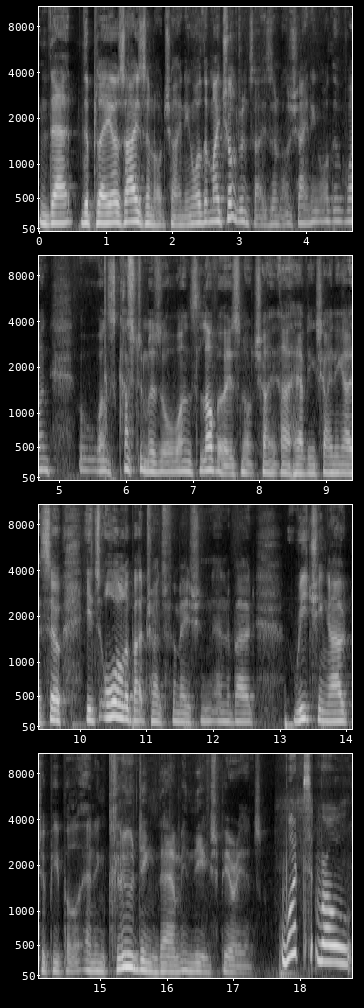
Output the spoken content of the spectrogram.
that the player's eyes are not shining, or that my children's eyes are not shining, or that one one's customers or one's lover is not uh, having shining eyes. So it's all about transformation and about reaching out to people and including them in the experience. What role,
